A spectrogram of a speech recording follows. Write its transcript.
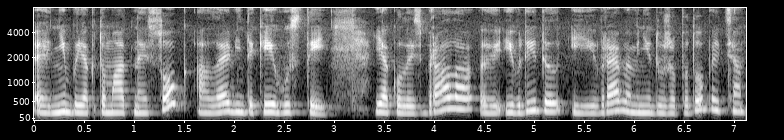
е, ніби як томатний сок, але він такий густий. Я колись брала е, і в Lidl, і в Rewe, мені дуже подобається,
